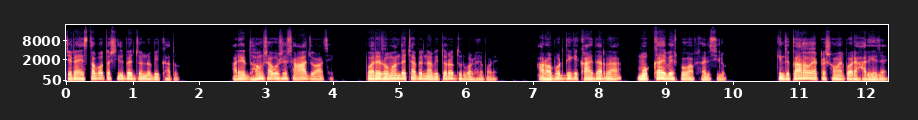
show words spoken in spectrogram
যেটা স্থাপত্য শিল্পের জন্য বিখ্যাত। আর এর ধ্বংসাবশেষ আজও আছে। পরে রোমানদের চাপে নাবিতরাও দুর্বল হয়ে পড়ে। আর অপরদিকে কায়দাররা মক্কায় বেশ প্রভাবশালী ছিল। কিন্তু তারাও একটা সময়ের পরে হারিয়ে যায়।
